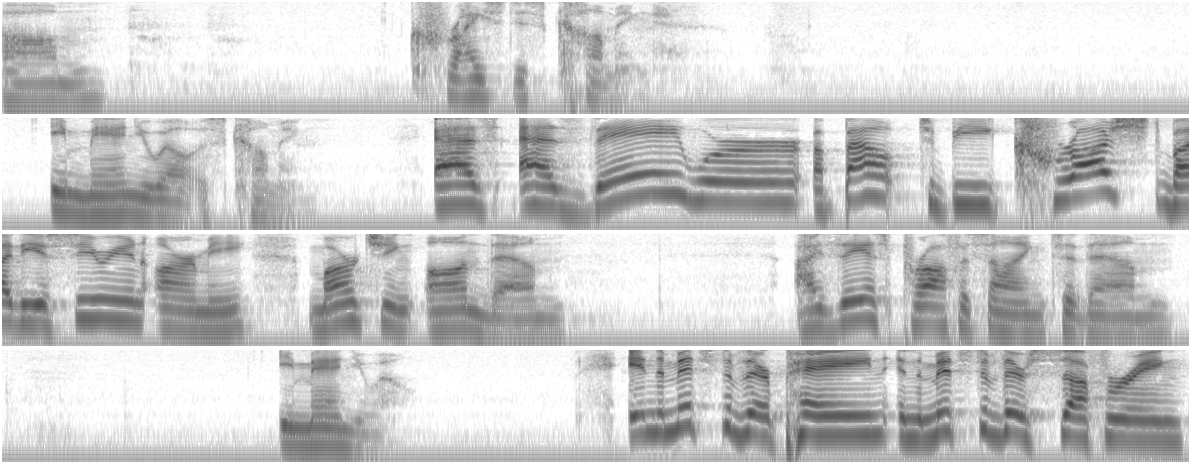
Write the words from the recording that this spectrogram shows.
um, Christ is coming. Emmanuel is coming. As, as they were about to be crushed by the Assyrian army marching on them, Isaiah is prophesying to them Emmanuel. In the midst of their pain, in the midst of their suffering,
